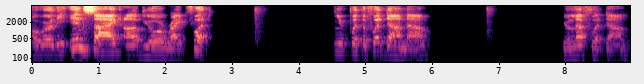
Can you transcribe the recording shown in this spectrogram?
over the inside of your right foot. You put the foot down now, your left foot down.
